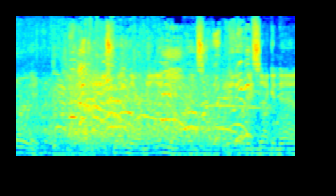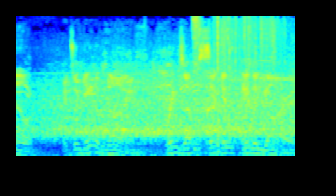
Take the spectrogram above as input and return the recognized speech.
40. Nice run there, nine yards. And it'll be second down. It's a gain of nine. Brings up second and a yard.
